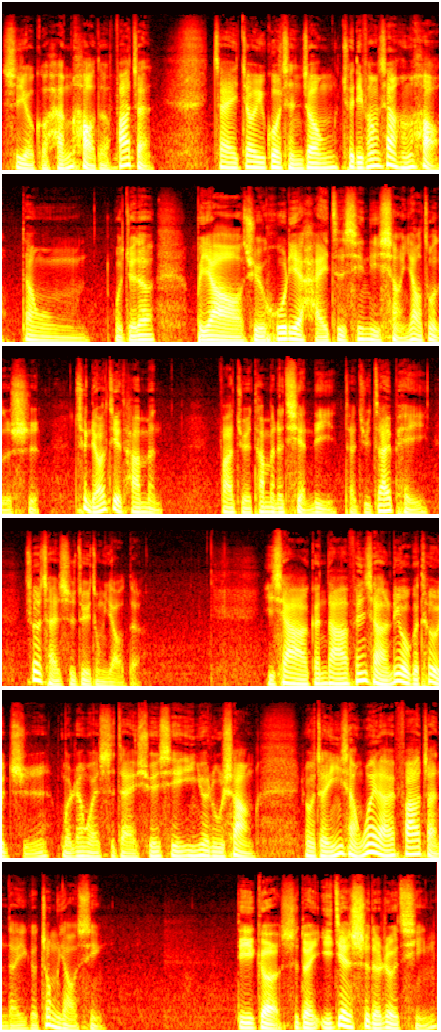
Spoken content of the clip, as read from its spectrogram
是有个很好的发展，在教育过程中确定方向很好，但我觉得。不要去忽略孩子心里想要做的事，去了解他们，发掘他们的潜力，再去栽培，这才是最重要的。以下跟大家分享六个特质，我认为是在学习音乐路上有着影响未来发展的一个重要性。第一个是对一件事的热情。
